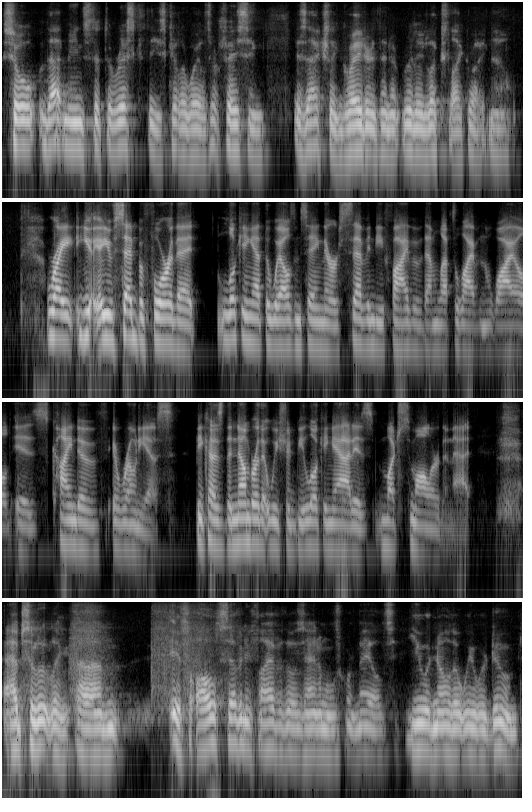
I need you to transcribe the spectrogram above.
So that means that the risk these killer whales are facing is actually greater than it really looks like right now. Right. You, you've said before that looking at the whales and saying there are 75 of them left alive in the wild is kind of erroneous because the number that we should be looking at is much smaller than that. Absolutely. Um, if all 75 of those animals were males, you would know that we were doomed.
